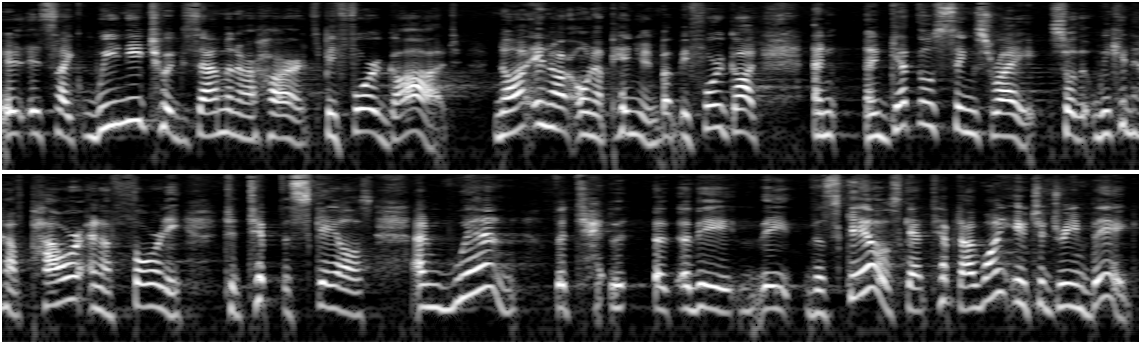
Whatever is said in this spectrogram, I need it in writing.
It, it's like we need to examine our hearts before God, not in our own opinion, but before God, and, and get those things right so that we can have power and authority to tip the scales. And when the, uh, uh, the, the, the scales get tipped, I want you to dream big.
